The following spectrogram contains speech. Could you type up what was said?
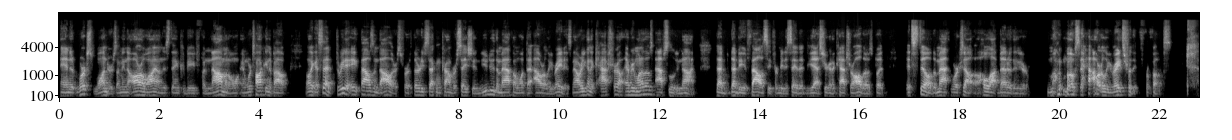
And it works wonders. I mean, the ROI on this thing could be phenomenal. And we're talking about, like I said, three to eight thousand dollars for a 30 second conversation. You do the math on what that hourly rate is. Now, are you going to capture every one of those? Absolutely not. That that'd be a fallacy for me to say that yes, you're going to capture all those, but it's still the math works out a whole lot better than your most hourly rates for the for folks.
